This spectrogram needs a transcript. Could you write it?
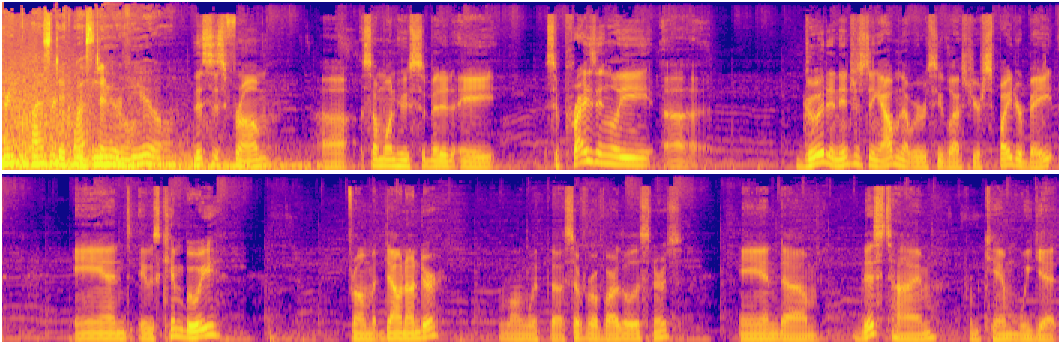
Requested, Requested review. review. This is from uh, someone who submitted a surprisingly uh, good and interesting album that we received last year, Spiderbait, and it was Kim Bowie from Down Under, along with uh, several of our other listeners. And um, this time from Kim, we get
